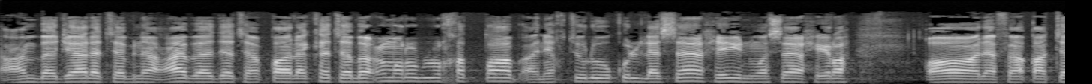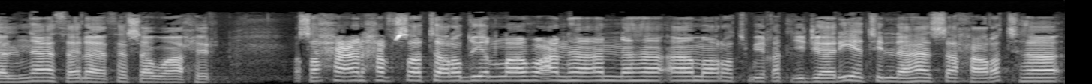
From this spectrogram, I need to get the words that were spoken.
عن بجالة بن عبدة قال كتب عمر بن الخطاب أن يقتلوا كل ساحر وساحرة قال فقتلنا ثلاث سواحر. وصح عن حفصة رضي الله عنها أنها آمرت بقتل جارية لها سحرتها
